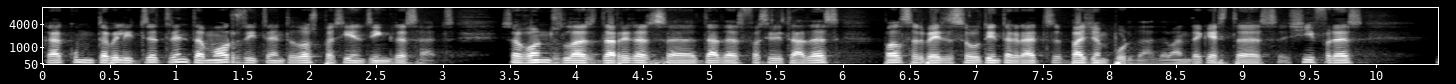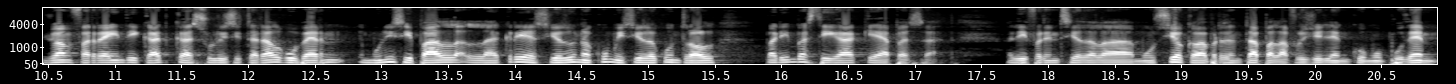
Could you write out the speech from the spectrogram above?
que comptabilitza 30 morts i 32 pacients ingressats, segons les darreres dades facilitades pels serveis de salut integrats Baix Empordà. Davant d'aquestes xifres, Joan Ferrer ha indicat que sol·licitarà al govern municipal la creació d'una comissió de control per investigar què ha passat. A diferència de la moció que va presentar Palafrugell en Comú Podem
